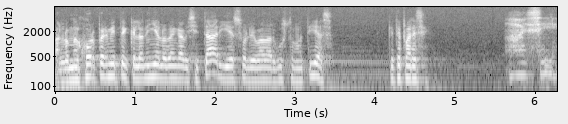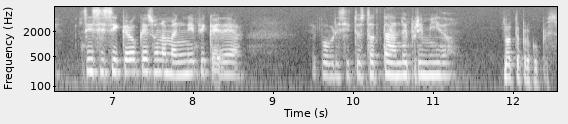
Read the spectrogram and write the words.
A lo mejor permiten que la niña lo venga a visitar y eso le va a dar gusto a Matías. ¿Qué te parece? Ay, sí, sí, sí, sí, creo que es una magnífica idea. El pobrecito está tan deprimido. No te preocupes.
